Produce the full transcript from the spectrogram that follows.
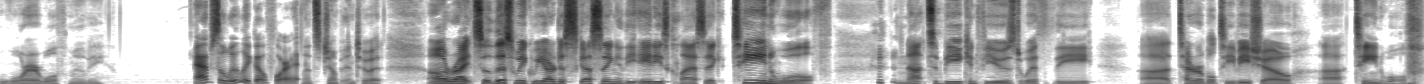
werewolf movie? Absolutely, go for it. Let's jump into it. All right, so this week we are discussing the 80s classic Teen Wolf. Not to be confused with the uh, terrible TV show uh, Teen Wolf,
